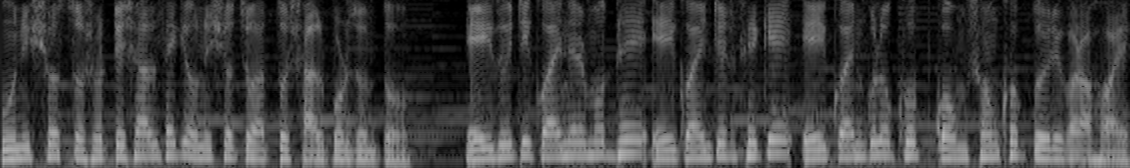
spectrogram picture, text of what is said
উনিশশো চৌষট্টি সাল থেকে উনিশশো চুয়াত্তর সাল পর্যন্ত। এই দুইটি কয়েনের মধ্যে এই কয়েনটির থেকে এই কয়েনগুলো খুব কম সংখ্যক তৈরি করা হয়।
